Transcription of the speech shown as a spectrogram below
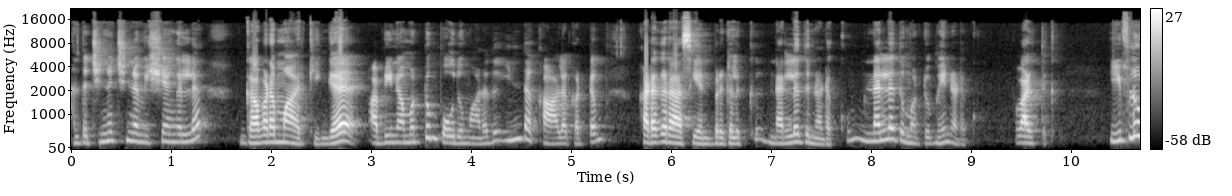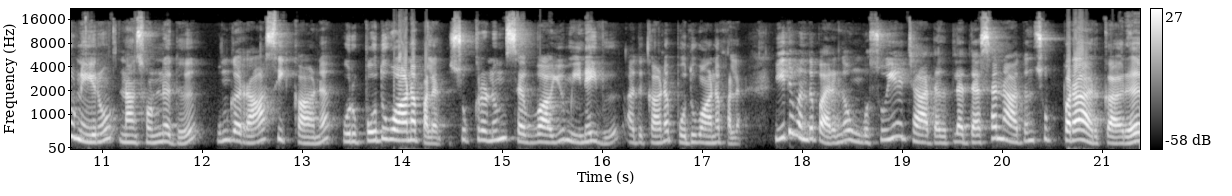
அந்த சின்ன சின்ன விஷயங்களில் கவனமாக இருக்கீங்க அப்படின்னா மட்டும் போதுமானது. இந்த காலகட்டம் கடகராசி அன்பர்களுக்கு நல்லது நடக்கும் நல்லது மட்டுமே நடக்கும். வாழ்த்துக்கள். இவ்வளோ நேரம் நான் சொன்னது உங்கள் ராசிக்கான ஒரு பொதுவான பலன். சுக்கரனும் செவ்வாயும் இணைவு அதுக்கான பொதுவான பலன். இது வந்து பாருங்கள் உங்கள் சுய ஜாதகத்தில் தசநாதன் சூப்பராக இருக்காரு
